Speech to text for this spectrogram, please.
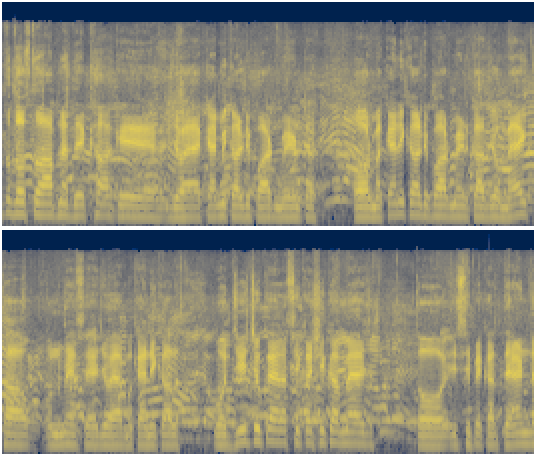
तो दोस्तों, आपने देखा कि जो है केमिकल डिपार्टमेंट और मैकेनिकल डिपार्टमेंट का जो मैच था, उनमें से जो है मैकेनिकल वो जीत चुका है रस्सी कशी का मैच तो इसी पे करते हैं एंड।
